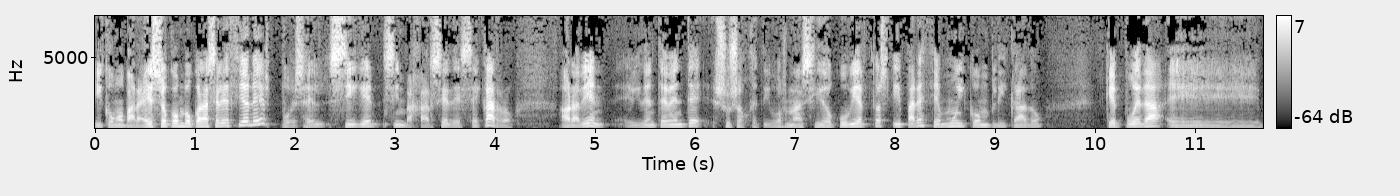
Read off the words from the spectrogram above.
Y como para eso convocó las elecciones, pues él sigue sin bajarse de ese carro. Ahora bien, evidentemente sus objetivos no han sido cubiertos y parece muy complicado que pueda eh,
